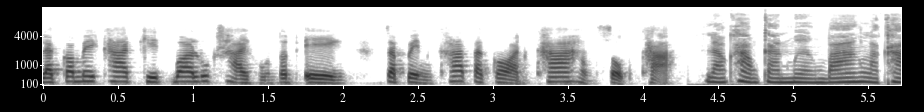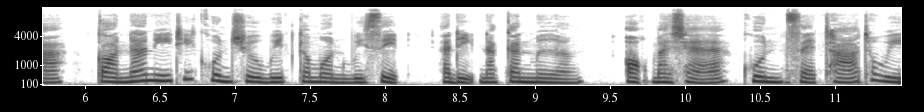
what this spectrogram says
และก็ไม่คาดคิดว่าลูกชายของตนเอง จะเป็นฆาตกรฆ่าหันศพค่ะ แล้วข่าวการเมืองบ้างล่ะคะ ก่อนหน้านี้ที่คุณชูวิทย์กมลวิสิทธิ์อดีตนักการเมือง ออกมาแฉคุณเศรษฐาทวี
